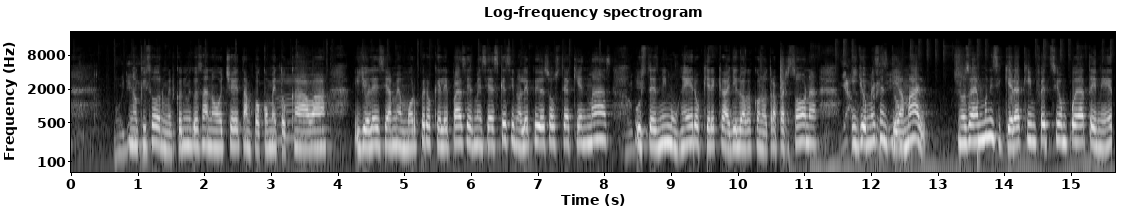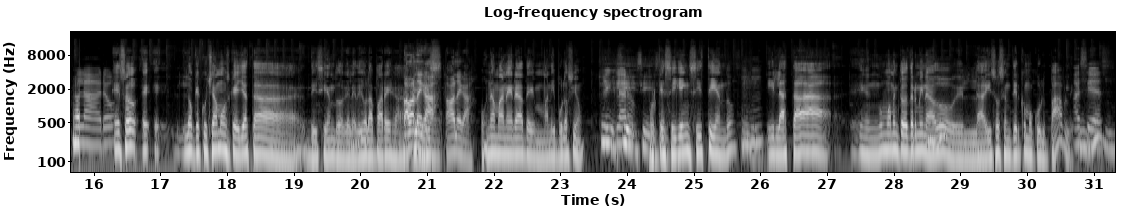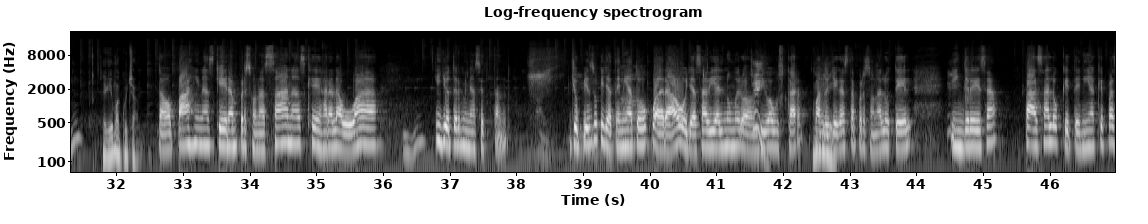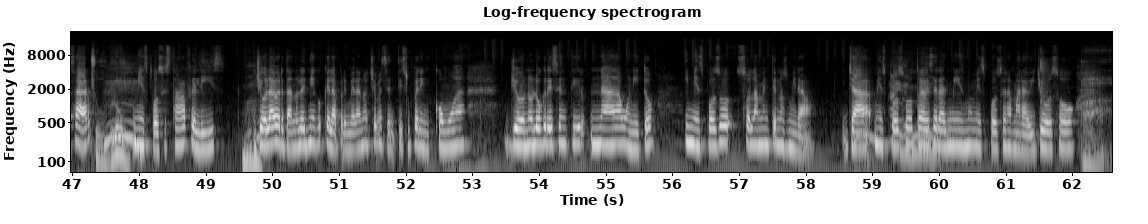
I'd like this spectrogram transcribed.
Oye. No quiso dormir conmigo esa noche, tampoco me tocaba. Y yo le decía, mi amor, ¿pero qué le pasa? Y él me decía, es que si no le pido eso a usted, ¿a quién más? Usted es mi mujer o quiere que vaya y lo haga con otra persona. Ya, y yo me presión. sentía mal. No sabemos ni siquiera qué infección pueda tener. No- Claro. Eso, eh, eh, lo que escuchamos que ella está diciendo que le dijo la pareja. Estaba es negada, estaba negada. Una manera de manipulación, Sí, Sí, claro. sí, sí, porque sí. sigue insistiendo y la está, en un momento determinado, eh, la hizo sentir como culpable. Así es. Seguimos escuchando. dado páginas que eran personas sanas, que dejara la bobada y yo terminé aceptando. Yo pienso que ya tenía todo cuadrado, o ya sabía el número a dónde Sí. iba a buscar. Cuando llega esta persona al hotel, ingresa, pasa lo que tenía que pasar. Chumblum. Mi esposo estaba feliz. Yo la verdad no les niego que la primera noche me sentí súper incómoda. Yo no logré sentir nada bonito y mi esposo solamente nos miraba. Ya mi esposo otra vez era el mismo, mi esposo era maravilloso,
